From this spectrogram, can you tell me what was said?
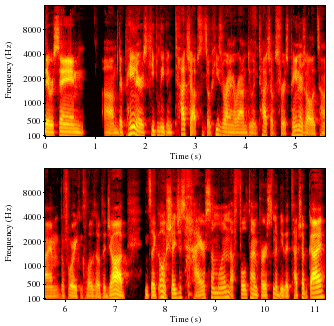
they were saying um, their painters keep leaving touch ups. And so he's running around doing touch ups for his painters all the time before he can close out the job. And he's like, Oh, should I just hire someone, a full time person to be the touch up guy?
